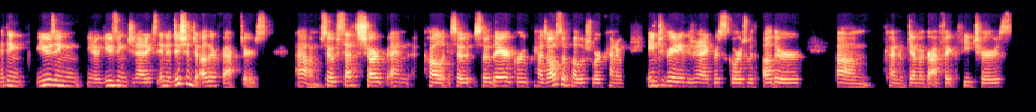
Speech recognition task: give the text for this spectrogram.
I think using, you know, using genetics in addition to other factors. Um, so Seth Sharp and colleagues, so so their group has also published work kind of integrating the genetic risk scores with other um, kind of demographic features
